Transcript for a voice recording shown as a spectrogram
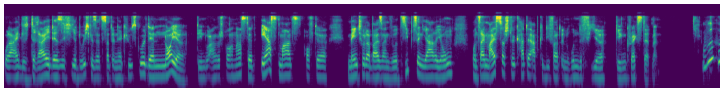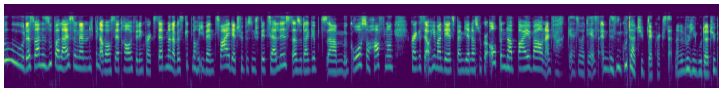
oder eigentlich drei, der sich hier durchgesetzt hat in der Q-School. Der neue, den du angesprochen hast, der erstmals auf der Main Tour dabei sein wird, 17 Jahre jung. Und sein Meisterstück hat er abgeliefert in Runde vier gegen Craig Stedman. Wuhu, das war eine super Leistung. Und ich bin aber auch sehr traurig für den Craig Stedman. Aber es gibt noch Event 2. Der Typ ist ein Spezialist. Also da gibt es ähm, große Hoffnung. Craig ist ja auch jemand, der jetzt beim Vienna Snooker Open dabei war und einfach, also der ist ein, ist ein guter Typ, der Craig Stedman. Wirklich ein guter Typ.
